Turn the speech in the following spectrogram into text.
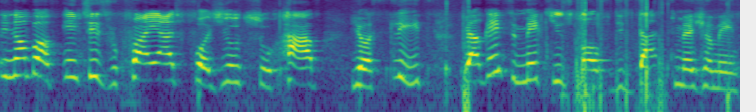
the number of inches required for you to have your slit we are going to make use of the dart measurement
